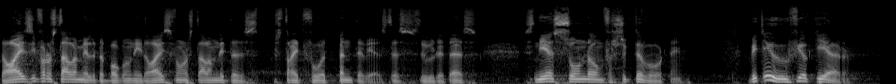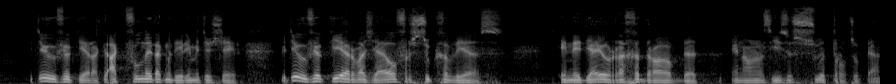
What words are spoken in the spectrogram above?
Daai is nie veronderstel om julle te boggel nie. Daai is veronderstel om net 'n stryd vir 'n punt te wees. Dis hoe dit is. Dis nie 'n sonde om versoek te word nie. Weet jy hoeveel keer? Weet jy hoeveel keer? Ek ek voel net ek moet hierdie met jou share. Weet jy hoeveel keer was jy al versoek gewees en het jy jou rug gedraai op dit en dan is Jesus so trots op jou?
